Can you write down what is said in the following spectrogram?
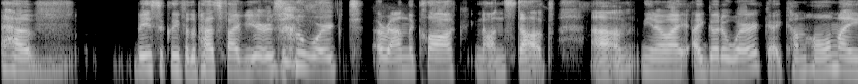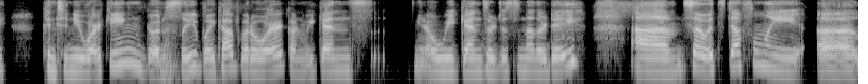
have basically for the past five years worked around the clock nonstop. Um, you know, I, I go to work, I come home, I continue working, go to sleep, wake up, go to work on weekends. You know, weekends are just another day. Um, so it's definitely uh,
